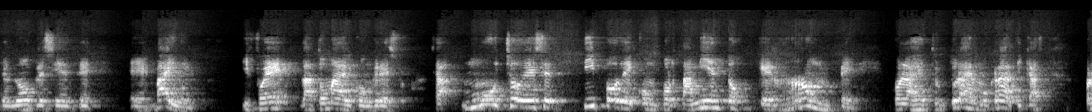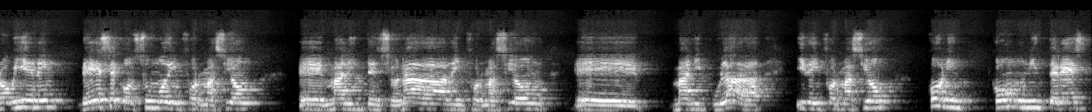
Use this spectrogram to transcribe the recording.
del nuevo presidente eh, Biden, y fue la toma del Congreso. O sea, mucho de ese tipo de comportamientos que rompe con las estructuras democráticas provienen de ese consumo de información eh, malintencionada, de información eh, manipulada y de información con, con un interés,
